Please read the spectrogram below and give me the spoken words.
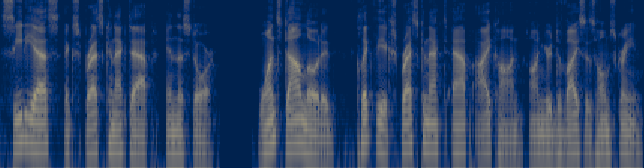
CDS Express Connect app in the store. Once downloaded, click the Express Connect app icon on your device's home screen.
